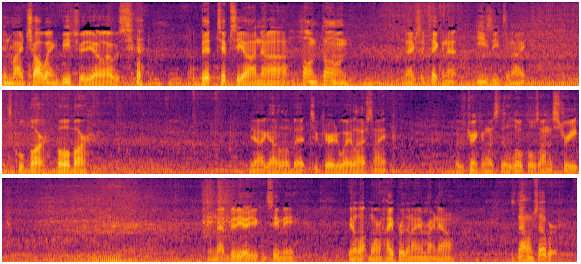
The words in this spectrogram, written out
In my Chaweng Beach video, I was a bit tipsy on uh, Hong Thong. I'm actually taking it easy tonight. It's a cool bar, Boa Bar. Yeah, I got a little bit too carried away last night. I was drinking with the locals on the street. In that video, you can see me being a lot more hyper than I am right now. Because now I'm sober.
